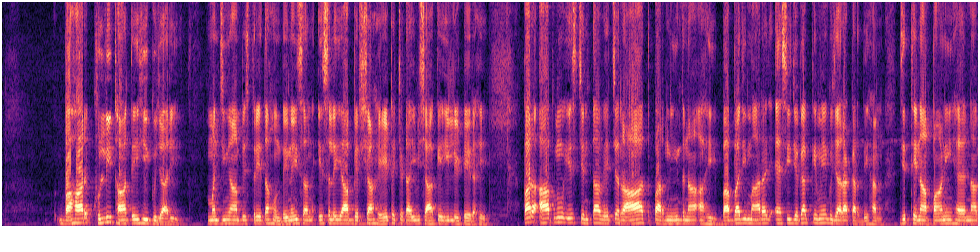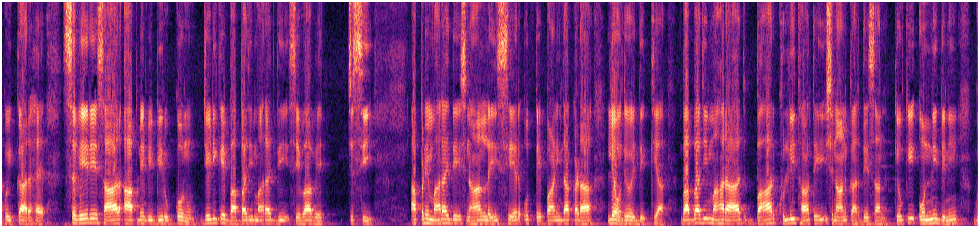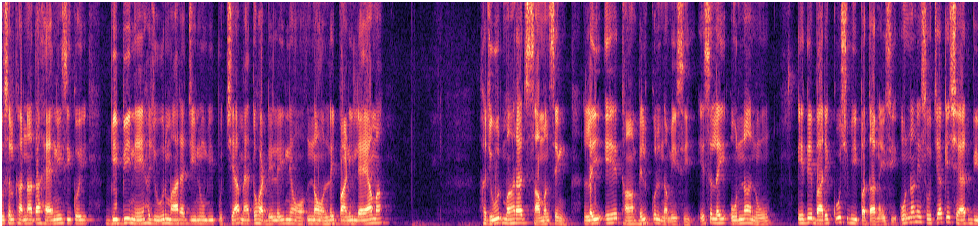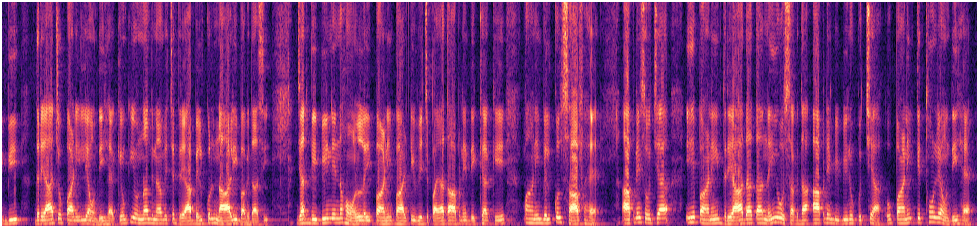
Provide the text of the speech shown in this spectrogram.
ਬਾਹਰ ਖੁੱਲੀ ਥਾਂ ਤੇ ਹੀ ਗੁਜ਼ਾਰੀ। ਮੰਜੀਆਂ ਬਿਸਤਰੇ ਤਾਂ ਹੁੰਦੇ ਨਹੀਂ ਸਨ, ਇਸ ਲਈ ਆਪ ਬਿਰਸ਼ਾਂ ਹੇਠ ਚਟਾਈ ਵਿਛਾ ਕੇ ਹੀ ਲੇਟੇ ਰਹੇ। ਪਰ ਆਪ ਨੂੰ ਇਸ ਚਿੰਤਾ ਵਿੱਚ ਰਾਤ ਭਰ ਨੀਂਦ ਨਾ ਆਹੀ ਬਾਬਾ ਜੀ ਮਹਾਰਾਜ, ਐਸੀ ਜਗ੍ਹਾ ਕਿਵੇਂ ਗੁਜ਼ਾਰਾ ਕਰਦੇ ਹਨ, ਜਿੱਥੇ ਨਾ ਪਾਣੀ ਹੈ, ਨਾ ਕੋਈ ਘਰ ਹੈ? ਸਵੇਰੇ ਸਾਰ ਆਪ ਨੇ ਬੀਬੀ ਰੁੱਕੋ ਨੂੰ, ਜਿਹੜੀ ਕਿ ਬਾਬਾ ਜੀ ਮਹਾਰਾਜ ਦੀ ਸੇਵਾ ਵਿੱਚ ਸੀ। ਆਪਣੇ ਮਹਾਰਾਜ ਦੇ ਇਸ਼ਨਾਨ ਲਈ ਸਿਰ ਉੱਤੇ ਪਾਣੀ ਦਾ ਘੜਾ ਲਿਆਉਂਦੇ ਹੋਏ ਦੇਖਿਆ। ਬਾਬਾ ਜੀ ਮਹਾਰਾਜ ਬਾਹਰ ਖੁੱਲੀ ਥਾਂ ਤੇ ਇਸ਼ਨਾਨ ਕਰਦੇ ਸਨ, ਕਿਉਂਕਿ ਓਨੀ ਦਿਨੀ ਗੁਸਲਖਾਨਾ ਤਾਂ ਹੈ ਨਹੀਂ ਸੀ ਕੋਈ। ਬੀਬੀ ਨੇ ਹਜੂਰ ਮਹਾਰਾਜ ਜੀ ਨੂੰ ਵੀ ਪੁੱਛਿਆ, ਮੈਂ ਤੁਹਾਡੇ ਲਈ ਨਹਾਉ- ਨਹਾਉਣ ਲਈ ਪਾਣੀ ਲੈ ਆਵਾਂ? ਹਜੂਰ ਮਹਾਰਾਜ ਸਾਮਨ ਸਿੰਘ ਲਈ ਇਹ ਥਾਂ ਬਿਲਕੁਲ ਨਵੀਂ ਸੀ। ਇਸ ਲਈ ਉਹਨਾਂ ਨੂੰ ਇਹਦੇ ਬਾਰੇ ਕੁਝ ਵੀ ਪਤਾ ਨਹੀਂ ਸੀ। ਉਹਨਾਂ ਨੇ ਸੋਚਿਆ ਕਿ ਸ਼ਾਇਦ ਬੀਬੀ ਦਰਿਆ 'ਚੋਂ ਪਾਣੀ ਲਿਆਉਂਦੀ ਹੈ, ਕਿਉਂਕਿ ਉਹਨਾਂ ਦਿਨਾਂ ਵਿੱਚ ਦਰਿਆ ਬਿਲਕੁਲ ਨਾਲ ਹੀ ਵਗਦਾ ਸੀ। ਜਦ ਬੀਬੀ ਨੇ ਨਹਾਉਣ ਲਈ ਪਾਣੀ ਬਾਲਟੀ ਵਿੱਚ ਪਾਇਆ ਤਾਂ ਆਪਨੇ ਦੇਖਿਆ ਕਿ ਪਾਣੀ ਬਿਲਕੁਲ ਸਾਫ਼ ਹੈ। ਆਪਨੇ ਸੋਚਿਆ, ਇਹ ਪਾਣੀ ਦਰਿਆ ਦਾ ਤਾਂ ਨਹੀਂ ਹੋ ਸਕਦਾ। ਆਪਨੇ ਬੀਬੀ ਨੂੰ ਪੁੱਛਿਆ, ਉਹ ਪਾਣੀ ਕਿੱਥੋਂ ਲਿਆਉਂਦੀ ਹੈ?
